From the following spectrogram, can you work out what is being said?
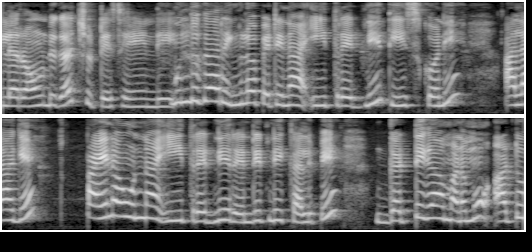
ఇలా రౌండ్గా చుట్టేసేయండి. ముందుగా రింగ్లో పెట్టిన ఈ థ్రెడ్ని తీసుకొని అలాగే పైన ఉన్న ఈ థ్రెడ్ని రెండింటిని కలిపి గట్టిగా మనము అటు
